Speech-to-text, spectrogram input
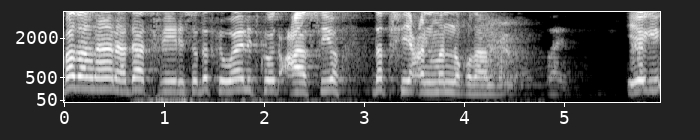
Badanaan haddaad fiiriso dadka waalidkood caasiyo dad fiican ma noqdaan iyagii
